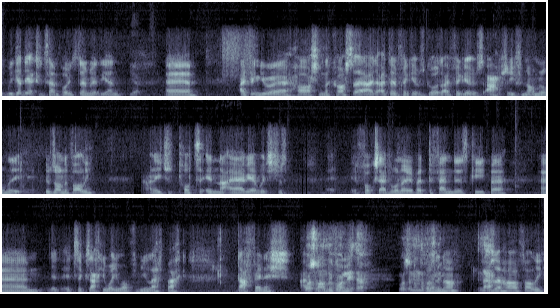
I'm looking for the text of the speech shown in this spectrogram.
we get the extra ten points, didn't we, at the end? Yeah. Um, I think you were harsh on the cross there. I, I don't think it was good. I think it was absolutely phenomenal. It, it was on the volley, and he just puts it in that area, which just it, it fucks everyone over. Defenders, keeper. Um, it, it's exactly what you want from your left back. That finish I Wasn't on the volley done- though. Wasn't on the Was volley. it not? No. Was it half volley?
